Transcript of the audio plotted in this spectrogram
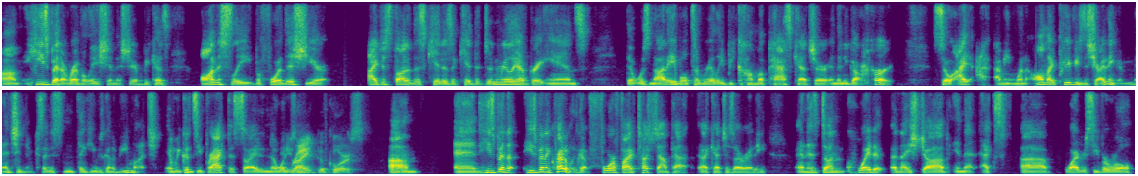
Um, he's been a revelation this year because honestly, before this year, I just thought of this kid as a kid that didn't really have great hands, that was not able to really become a pass catcher, and then he got hurt. So I, I mean, when all my previews this year, I didn't even mention him because I just didn't think he was going to be much, and we couldn't see practice, so I didn't know what he was. Right, of course. Um, and he's been he's been incredible. He's got four or five touchdown pat, uh, catches already and has done quite a, a nice job in that X uh, wide receiver role,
